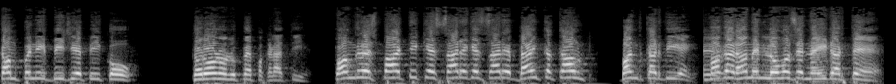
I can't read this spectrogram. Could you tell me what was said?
कंपनी बीजेपी को करोड़ों रुपए पकड़ाती है। कांग्रेस पार्टी के सारे के सारे बैंक अकाउंट बंद कर दिए। मगर हम इन लोगों से नहीं डरते हैं।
